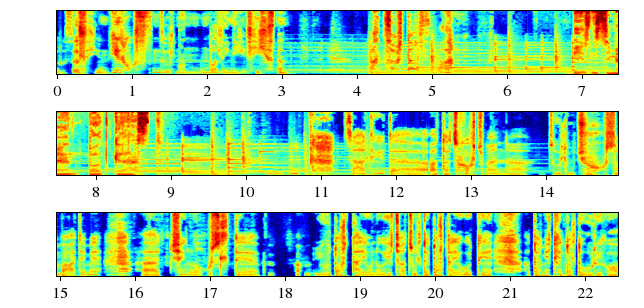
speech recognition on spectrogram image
ерөөсөө л үнэхээр хүссэн зүйл маань мөн бол энийг л хийх ёстой бат сууртай болсон байгаа. Businessman podcast. За тэгээд одоо зохиогч маань зөвлөмж өгсөн байгаа тийм ээ. Чин өсөлтөө юу дуртай юу нөгөө хийж байгаа зүйлдээ дуртай юу гэдгээ одоо мэдхийн тулд өөрийгөө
